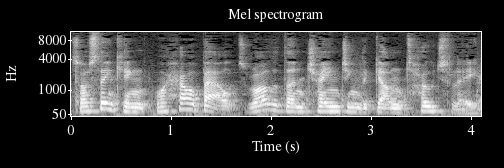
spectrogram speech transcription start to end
So I was thinking well how about rather than changing the gun totally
